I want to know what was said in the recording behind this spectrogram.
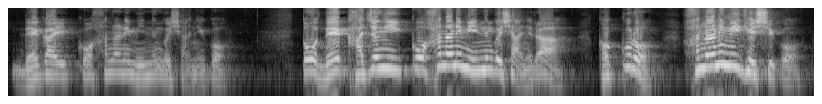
내가 있고 하나님이 있는 것이 아니고 또 내 가정이 있고 하나님이 있는 것이 아니라 거꾸로 하나님이 계시고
